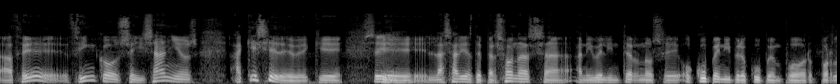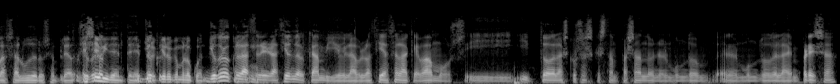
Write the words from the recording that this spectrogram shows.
Hace cinco o seis años. ¿A qué se debe que eh, las áreas de personas a, nivel interno se ocupen y preocupen por, por la salud de los empleados? es evidente, ¿eh? pero quiero que me lo cuentes. Yo creo que la aceleración del cambio y la velocidad a la que vamos y, todas las cosas que están pasando en el mundo en el mundo de la empresa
